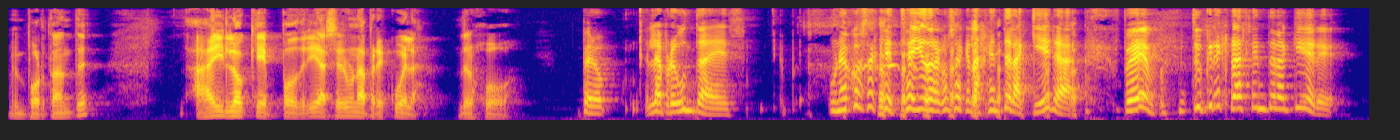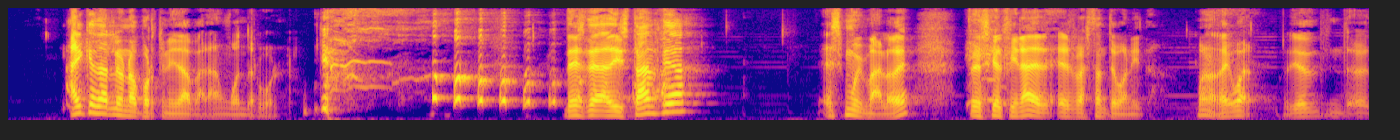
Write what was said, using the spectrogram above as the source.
importante, hay lo que podría ser una precuela del juego. Pero la pregunta es, una cosa es que esté y otra cosa es que la gente la quiera. Pep, ¿tú crees que la gente la quiere? Hay que darle una oportunidad a Balan Wonderworld. Desde la distancia es muy malo, ¿eh? Pero es que el final es bastante bonito. Bueno, da igual. Yo eh,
